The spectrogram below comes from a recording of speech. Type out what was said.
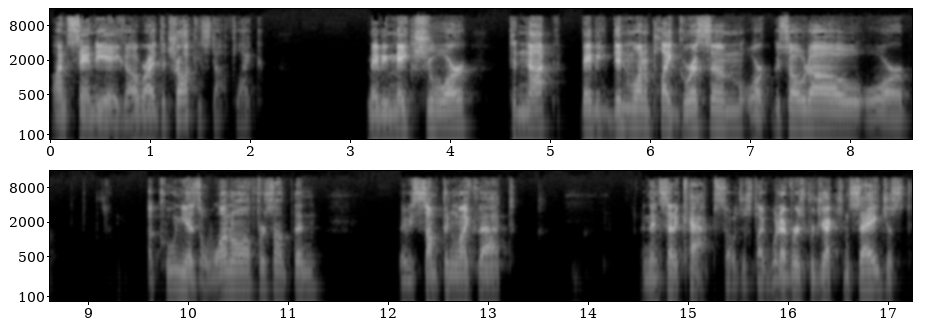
on San Diego. Right, the chalky stuff. Like maybe make sure to not maybe didn't want to play Grisham or Soto or Acuna as a one off or something. Maybe something like that. And then set a cap. So just like whatever his projections say, just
